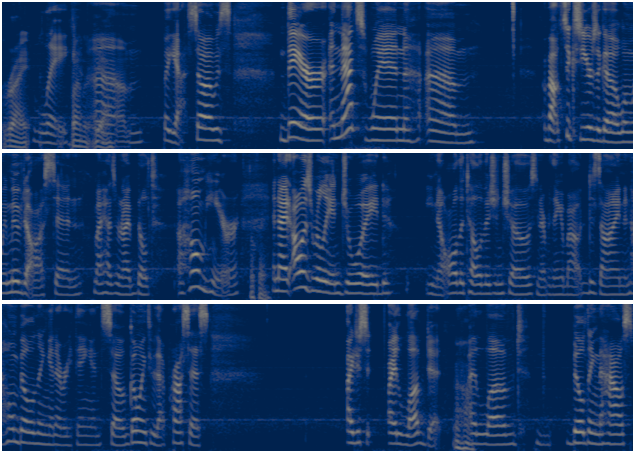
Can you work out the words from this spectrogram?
Right. lake. By the- yeah. Um, but yeah, so I was there, and that's when um, about six years ago, when we moved to Austin, my husband and I built a home here, Okay. and I'd always really enjoyed, you know, all the television shows and everything about design and home building and everything, and so going through that process. I just I loved it. Uh-huh. I loved building the house,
